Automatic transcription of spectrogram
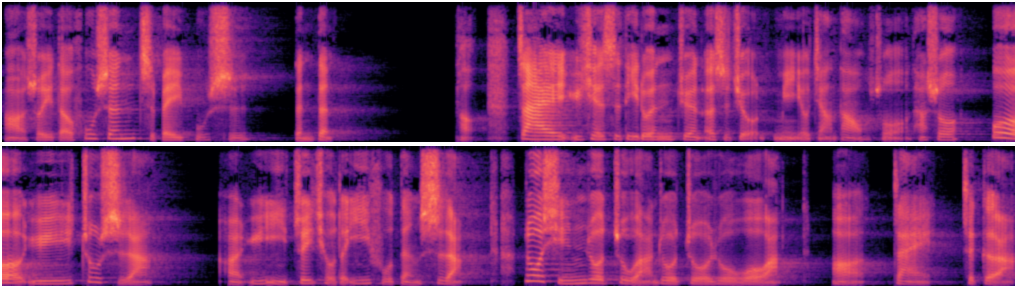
啊，所以的护生、慈悲、布施等等。好，在《瑜伽师地论》卷二十九里面有讲到说，他说：“或于住食啊，啊，予以追求的衣服等事啊，若行若住啊，若坐若卧啊，啊，在这个啊。”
